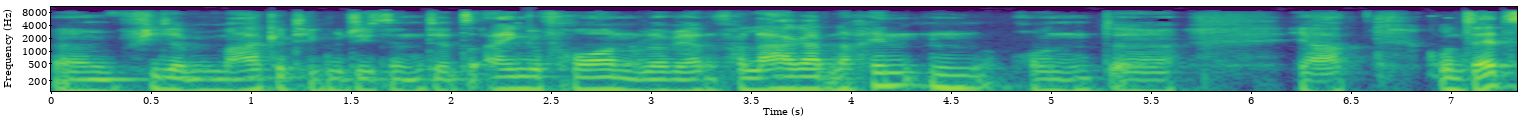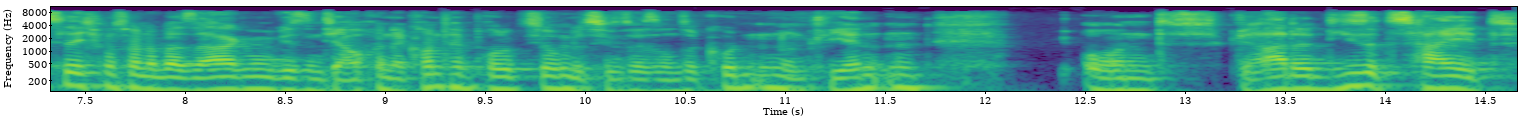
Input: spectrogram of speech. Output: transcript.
Ähm, viele Marketing-Budgets sind jetzt eingefroren oder werden verlagert nach hinten und äh, ja, grundsätzlich muss man aber sagen, wir sind ja auch in der Content-Produktion, beziehungsweise unsere Kunden und Klienten. Und gerade diese Zeit,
